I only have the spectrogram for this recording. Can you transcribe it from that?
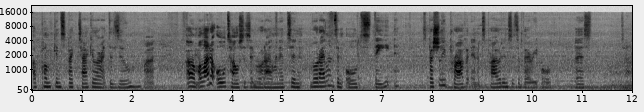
a pumpkin spectacular at the zoo, but um, a lot of old houses in Rhode Island. It's in Rhode Island's an old state, especially Providence. Providence is a very old uh, town.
